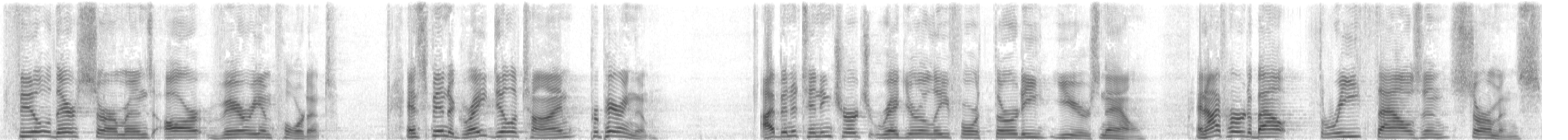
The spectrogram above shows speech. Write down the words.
feel their sermons are very important and spend a great deal of time preparing them. I've been attending church regularly for 30 years now, and I've heard about 3,000 sermons.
